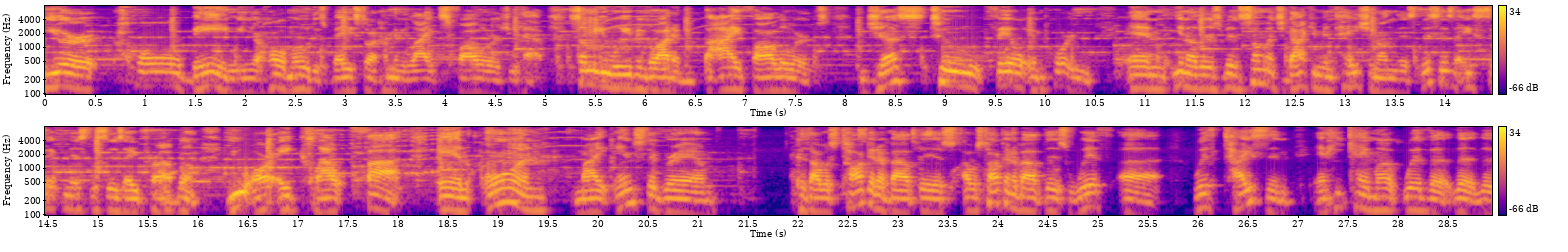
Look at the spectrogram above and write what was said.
your whole being and your whole mood is based on how many likes, followers you have. Some of you will even go out and buy followers just to feel important. And, you know, there's been so much documentation on this. This is a sickness. This is a problem. You are a clout thought. And on my Instagram, because I was talking about this, I was talking about this with, uh, with Tyson, and he came up with the, the the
